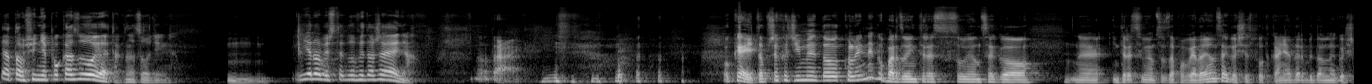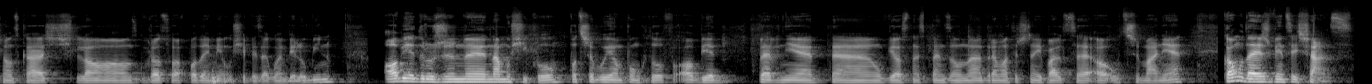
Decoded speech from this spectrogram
Ja tam się nie pokazuję tak na co dzień. Nie robię z tego wydarzenia. No tak. Okej, to przechodzimy do kolejnego bardzo interesującego, interesująco zapowiadającego się spotkania Derby Dolnego Śląska. Śląsk Wrocław podejmie u siebie Zagłębie Lubin. Obie drużyny na musiku potrzebują punktów. Obie pewnie tę wiosnę spędzą na dramatycznej walce o utrzymanie. Komu dajesz więcej szans?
